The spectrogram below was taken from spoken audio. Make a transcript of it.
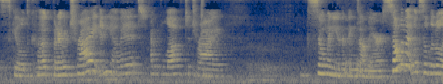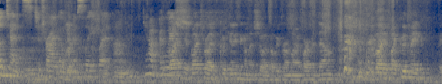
skilled cook, but I would try any of it. I would love to try so many of the things on there. Some of it looks a little intense to try, though, honestly, but um, yeah, I If I, wish. if I tried to cook anything on that show, I'd probably burn my apartment down. But if I could make, eh,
